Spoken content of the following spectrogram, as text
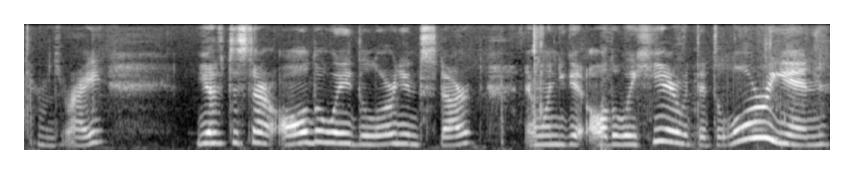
turns right. You have to start all the way DeLorean start. And when you get all the way here with the DeLorean,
